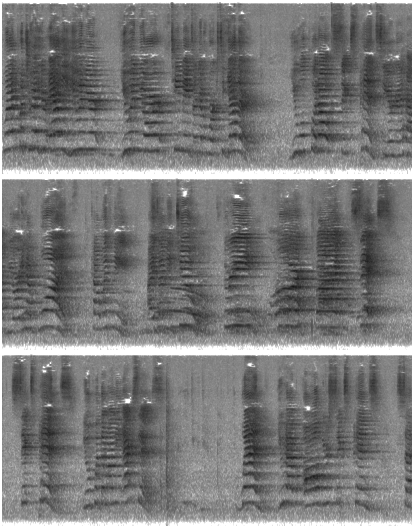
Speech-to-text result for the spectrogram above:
When I put you at your alley, you and your you and your teammates are going to work together. You will put out six pins. So you're going to have, you already have one. Count with me. Eyes on me. Two, three, four, five, six. Six pins. You will put them on the X's. When you have all your six pins set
